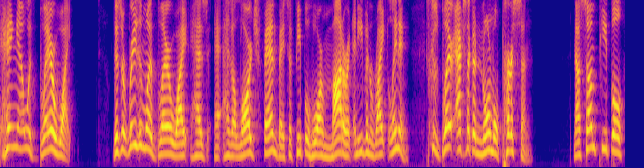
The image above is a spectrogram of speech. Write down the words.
hang out with Blair White. There's a reason why Blair White has has a large fan base of people who are moderate and even right leaning. It's because Blair acts like a normal person. Now, some people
